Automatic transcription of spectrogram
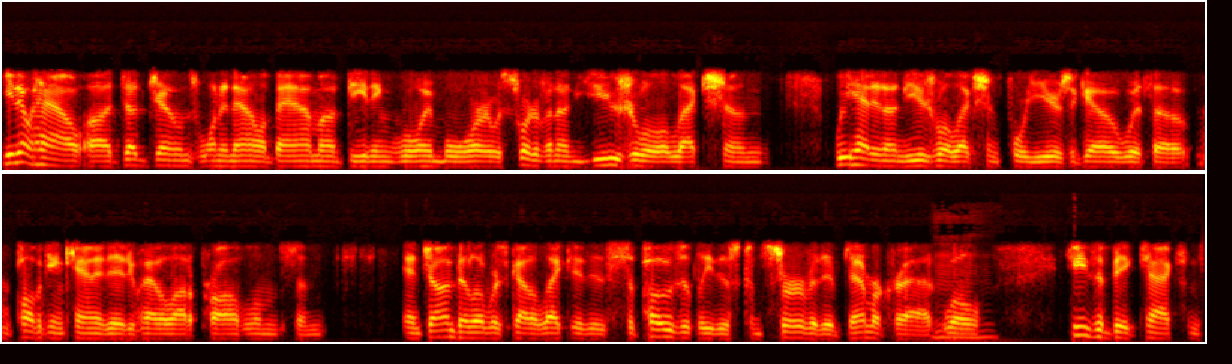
You know how uh, Doug Jones won in Alabama, beating Roy Moore. It was sort of an unusual election. We had an unusual election four years ago with a Republican candidate who had a lot of problems, and and John Bel Edwards got elected as supposedly this conservative Democrat. Well, he's a big tax and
